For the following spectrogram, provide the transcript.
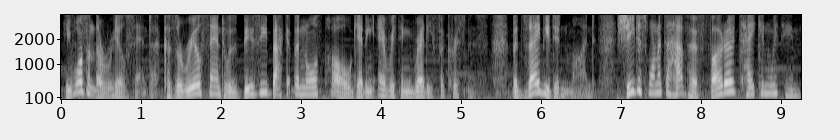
He wasn't the real Santa, because the real Santa was busy back at the North Pole getting everything ready for Christmas. But Zadie didn't mind. She just wanted to have her photo taken with him.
